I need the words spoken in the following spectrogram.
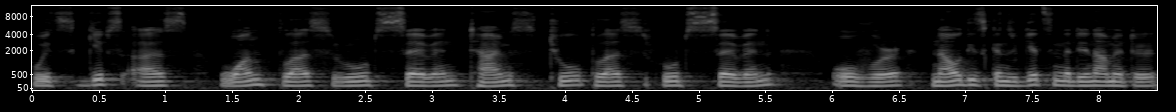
which gives us 1 plus root 7 times 2 plus root 7 over now these conjugates in the denominator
